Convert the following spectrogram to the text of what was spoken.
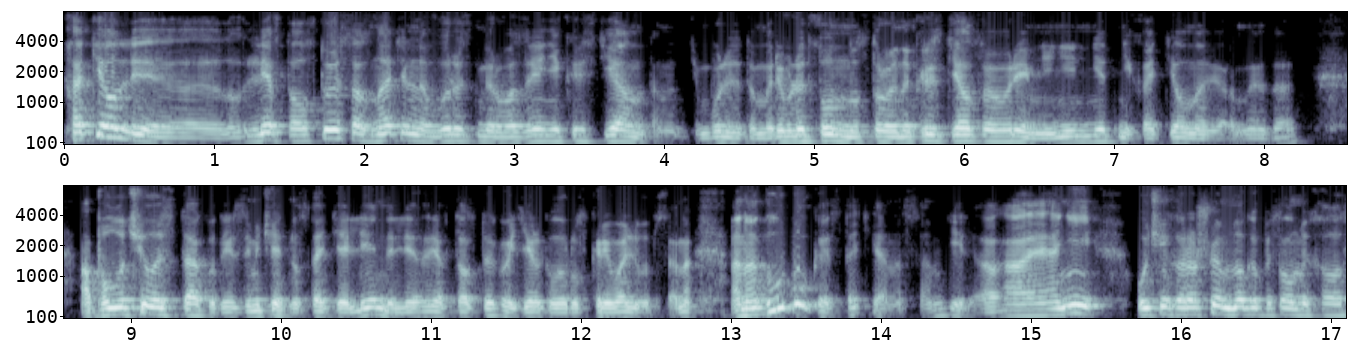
Хотел ли э, Лев Толстой сознательно выразить мировоззрение крестьян, там, тем более там, революционно настроенных крестьян своего времени? Не, нет, не хотел, наверное, да. А получилось так вот, есть замечательная статья Ленина, Лев Толстой как зеркало русской революции. Она, она глубокая статья, на самом деле. А, а они очень хорошо и много писал Михаил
